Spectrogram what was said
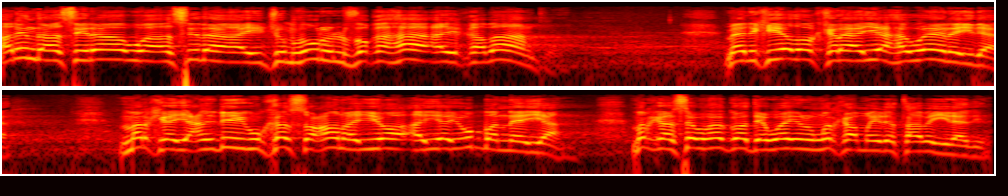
Arrintaasina waa sida ay jumhuurulfuqahaa ay qabaan. Maalikiyadoo kale ayaa haweenayda marka yacni dhiigu ka soconayo ayay u banneeyaan markaase uga goodee waa inuu markaa maydhataa bay yidhaahdeen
